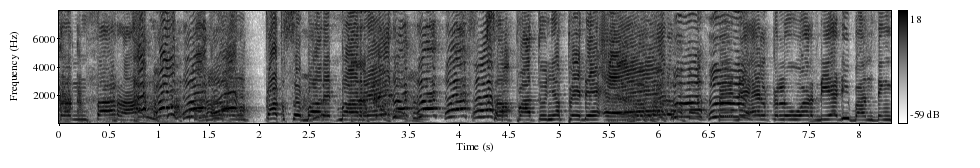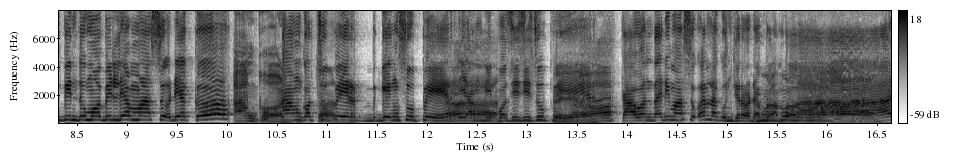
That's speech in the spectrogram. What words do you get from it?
tentara. Lengkap sebaret-baret. Sepatunya PDL PDL keluar dia dibanting pintu mobil dia masuk dia ke Angkot. angkot supir geng supir yang di posisi supir. Kawan tadi masukkanlah kunci roda pelan-pelan.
